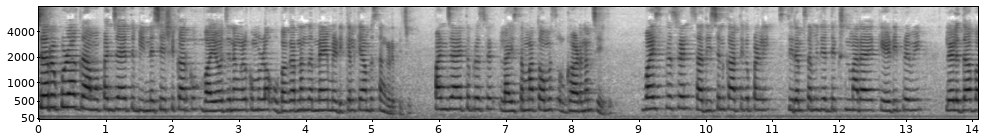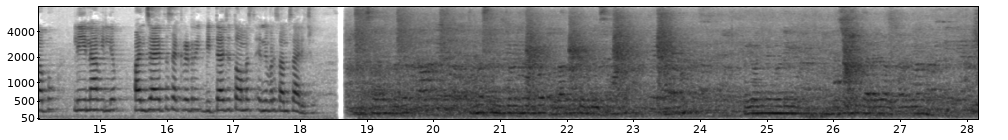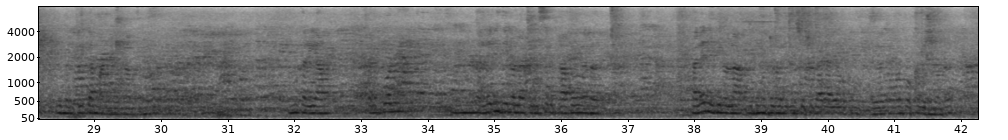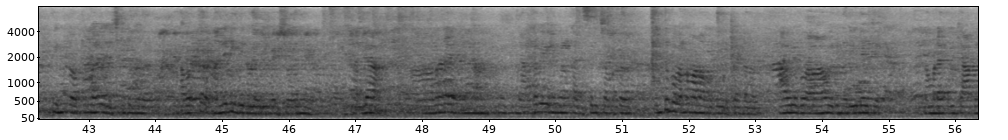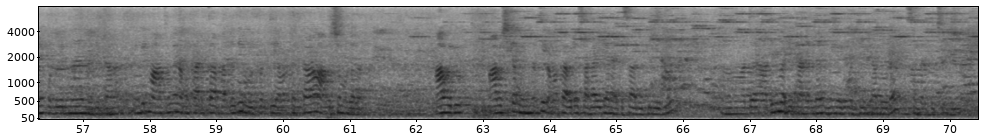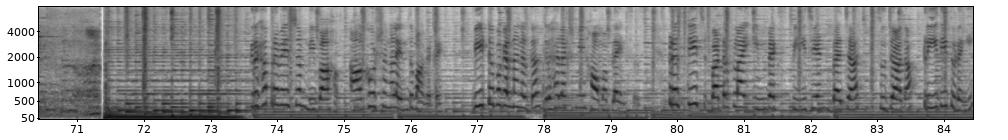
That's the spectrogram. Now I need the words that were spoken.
ചെറുപുഴ ഗ്രാമപഞ്ചായത്ത് ഭിന്നശേഷിക്കാർക്കും വയോജനങ്ങൾക്കുമുള്ള ഉപകരണ നിർണയ മെഡിക്കൽ ക്യാമ്പ് സംഘടിപ്പിച്ചു. പഞ്ചായത്ത് പ്രസിഡന്റ് ലൈസമ്മ തോമസ് ഉദ്ഘാടനം ചെയ്തു. വൈസ് പ്രസിഡന്റ് സതീശൻ കാർത്തികപ്പള്ളി സ്ഥിരം സമിതി അധ്യക്ഷന്മാരായ K D Praveen Lalitha Babu Leena William panchayat secretary Bittaj Thomas എന്നിവർ സംസാരിച്ചു. പ്രധാനപ്പെട്ട ഒരു ദിവസമാണ്. കാരണം ആൾക്കാരുടെയും ക്യാമ്പാണ് ഞാൻ നടത്തുന്നത് നമുക്കറിയാം പലപ്പോഴും നല്ല രീതിയിലുള്ള ചികിത്സ കിട്ടാത്തതുകൊണ്ട് പല രീതിയിലുള്ള ബുദ്ധിമുട്ടുകൾ ഭിന്നശേഷിക്കാരായവർക്കും പ്രയോജനങ്ങൾക്കും ഒക്കെ വരുന്നുണ്ട്. ഇന്ന് ഡോക്ടർമാരെ വിളിച്ചിരിക്കുന്നത് അവർക്ക് നല്ല രീതിയിലുള്ള ഒരു പരിശോധനയും നല്ല അവരുടെ അംഗവൈകല്യങ്ങൾക്കനുസരിച്ച് അവർക്ക് എന്ത് ഉപകരണമാണോ അവർക്ക് കൊടുക്കേണ്ടത് ആ ഒരു ആ ഒരു നിലയിലേക്ക് നമ്മുടെ ഈ ക്യാമ്പിനെ കൊണ്ടുവരുന്നതിന് വേണ്ടിയിട്ടാണ്. എങ്കിൽ മാത്രമേ നമുക്ക് അടുത്ത പദ്ധതി ഉൾപ്പെടുത്തി അവർക്ക് എന്താണോ ആവശ്യമുള്ളത് ആ ഒരു ആവശ്യം മുൻനിർത്തി നമുക്ക് അവരെ സഹായിക്കാനായിട്ട് സാധിക്കുകയുള്ളൂ. അത് അതിനു വേണ്ടിയിട്ടാണ് ഇന്ന് ഈ ഒരു മെഡിക്കൽ ക്യാമ്പിലൂടെ സംഘടിപ്പിച്ചിരിക്കുന്നത്. ഗൃഹപ്രവേശം വിവാഹം ആഘോഷങ്ങൾ എന്തുമാകട്ടെ? വീട്ടുപകരണങ്ങൾക്ക് Grihalakshmi home appliances Prestige Butterfly Impex Pigeon Bajaj Sujata Preethi തുടങ്ങി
